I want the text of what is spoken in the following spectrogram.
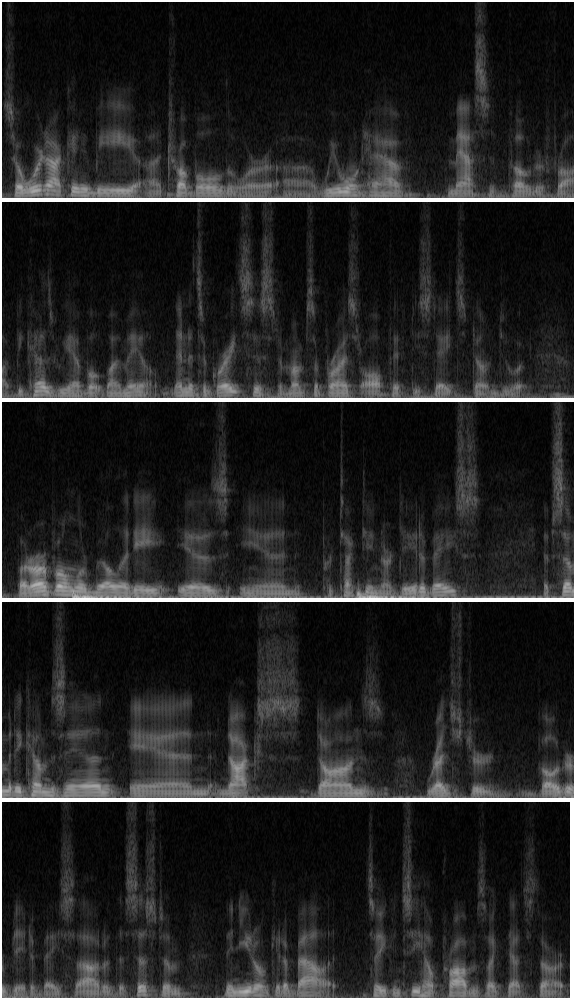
So we're not going to be uh, troubled or uh, we won't have massive voter fraud because we have vote by mail. And it's a great system. I'm surprised all 50 states don't do it. But our vulnerability is in protecting our database. If somebody comes in and knocks Don's registered voter database out of the system, then you don't get a ballot. So you can see how problems like that start.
